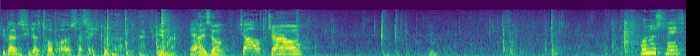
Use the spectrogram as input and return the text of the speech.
Sieht alles wieder top aus. Hast echt Glück gehabt. Ja, prima. Ja? Also, Ciao. ciao. Bruno schläft.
